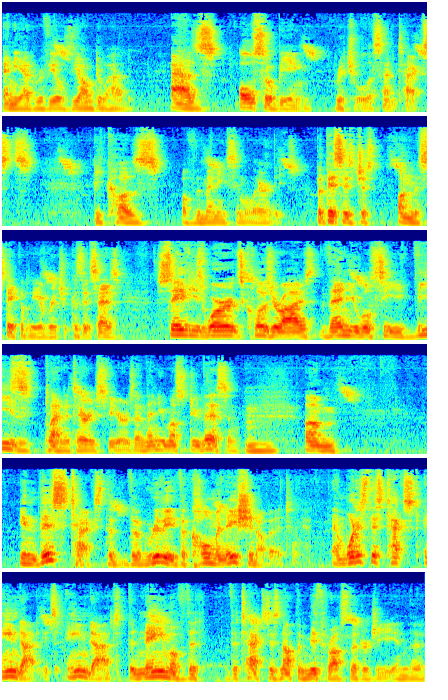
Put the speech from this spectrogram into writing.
Ennead reveals the Ogdoad as also being ritual ascent texts because of the many similarities. But this is just unmistakably a ritual because it says, say these words, close your eyes, then you will see these planetary spheres, and then you must do this. And um, in this text, the, the really the culmination of it, and what is this text aimed at? It's aimed at the name of the the text is not the Mithras liturgy in the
